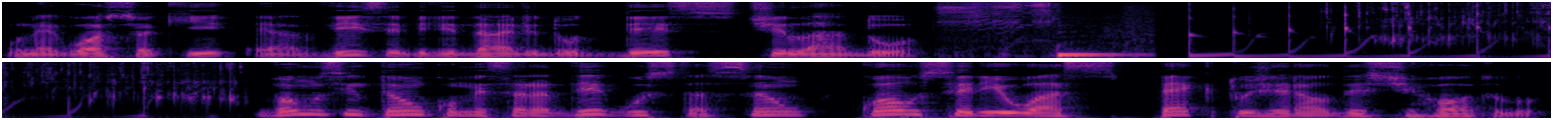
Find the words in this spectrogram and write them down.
O negócio aqui é a visibilidade do destilado. Vamos então começar a degustação. Qual seria o aspecto geral deste rótulo?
